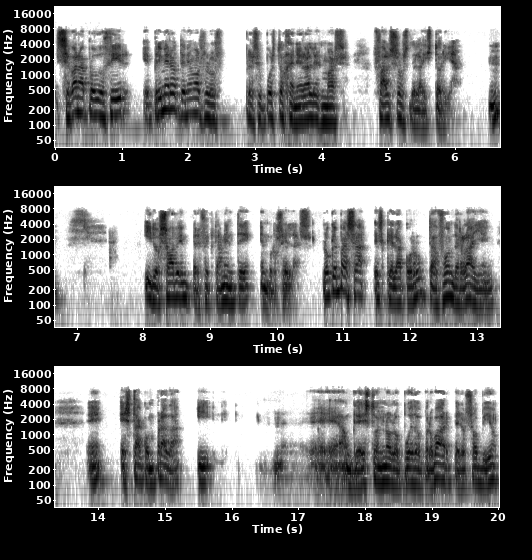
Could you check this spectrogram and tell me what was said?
se van a producir, primero tenemos los presupuestos generales más falsos de la historia. Y lo saben perfectamente en Bruselas. Lo que pasa es que la corrupta von der Leyen ¿eh? está comprada y eh, aunque esto no lo puedo probar, pero es obvio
